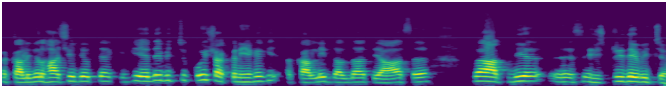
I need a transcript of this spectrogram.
ਅਕਾਲੀ ਦਲ ਹਾਸ਼ੀਏ ਦੇ ਉੱਤੇ, ਕਿਉਂਕਿ ਇਹਦੇ ਵਿੱਚ ਕੋਈ ਸ਼ੱਕ ਨਹੀਂ ਹੈ ਕਿ ਅਕਾਲੀ ਦਲ ਦਾ ਇਤਿਹਾਸ ਭਾਰਤ ਦੀ ਹਿਸਟਰੀ ਦੇ ਵਿੱਚ,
